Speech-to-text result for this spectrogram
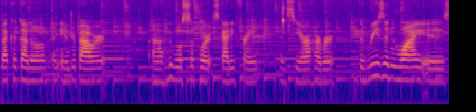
Becca Gunnell and Andrew Bauer, uh, who will support Scotty Frank and Sierra Harbor. The reason why is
